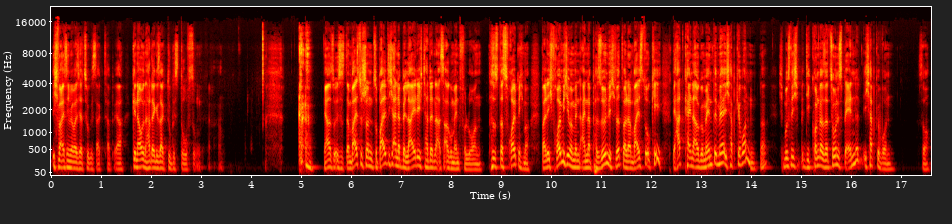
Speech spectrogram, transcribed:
Ich weiß nicht mehr, was ich dazu gesagt habe. Ja, genau. Dann hat er gesagt, du bist doof so. Ja, so ist es. Dann weißt du schon, sobald dich einer beleidigt, hat er das Argument verloren. Das, ist, das freut mich immer, weil ich freue mich immer, wenn einer persönlich wird, weil dann weißt du, okay, der hat keine Argumente mehr, ich habe gewonnen. Ne? Ich muss nicht, die Konversation ist beendet, ich habe gewonnen. So,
